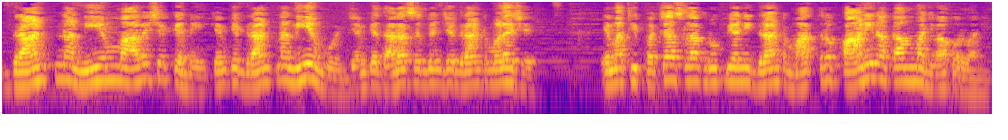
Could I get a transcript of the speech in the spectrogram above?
ગ્રાન્ટના નિયમમાં આવે છે કે નહીં? કેમ કે ગ્રાન્ટના નિયમ હોય. જેમ કે ધારાસભ્યને જે ગ્રાન્ટ મળે છે, એમાંથી પચાસ લાખ રૂપિયાની ગ્રાન્ટ માત્ર પાણીના કામમાં જ વાપરવાની.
